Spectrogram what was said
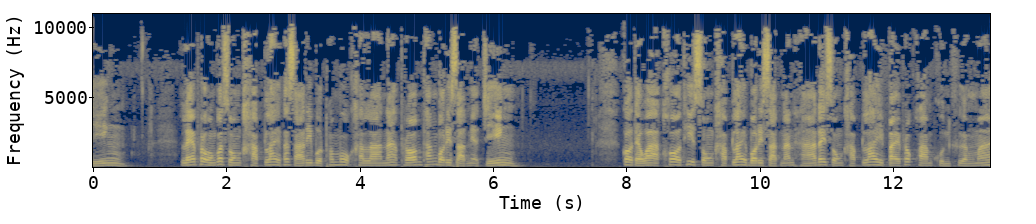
จริง และพระองค์ก็ทรงขับไล่ภาษารีบุตรพระโมกขลานะ พร้อมทั้งบริษัทเนี่ยจริง ก็แต่ว่าข้อที่ทรงขับไล่บริษัทนั้นหาได้ทรงขับไล่ไปเพราะความขุนเคืองไม่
